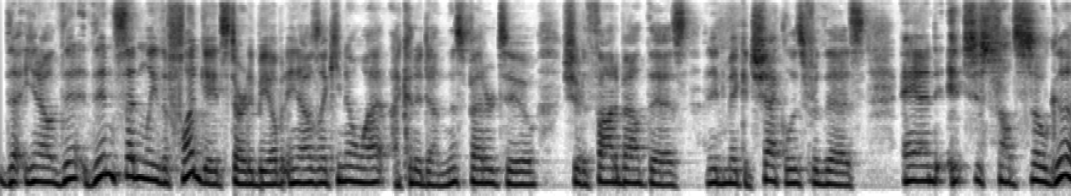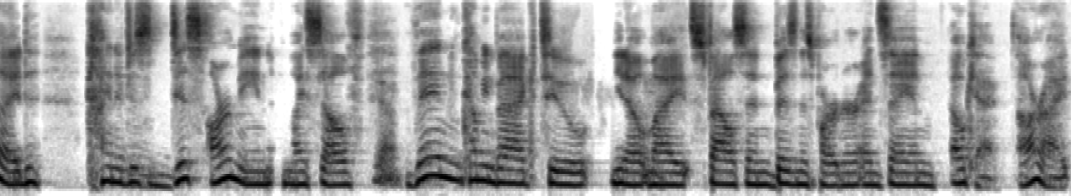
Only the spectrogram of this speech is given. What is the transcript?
that you know then then suddenly the floodgates started to be open. And i was like you know what? I could have done this better too. Should have thought about this. I need to make a checklist for this. And it just felt so good kind of just disarming myself yeah. then coming back to you know my spouse and business partner and saying okay all right.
